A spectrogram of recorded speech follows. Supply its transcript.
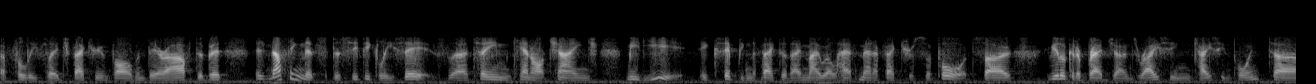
a fully fledged factory involvement thereafter. But there's nothing that specifically says a team cannot change mid year, excepting the fact that they may well have manufacturer support. So if you look at a Brad Jones Racing case in point, uh,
